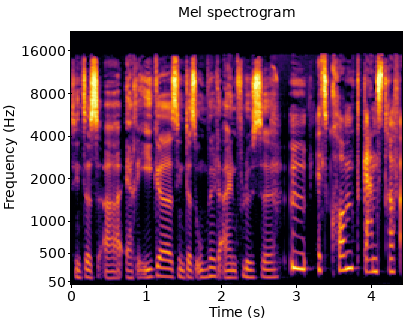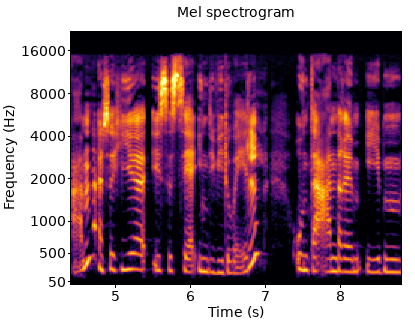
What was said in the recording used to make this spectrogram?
sind das äh, Erreger? Sind das Umwelteinflüsse? Mm, es kommt ganz drauf an. Also hier ist es sehr individuell. Unter anderem eben,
